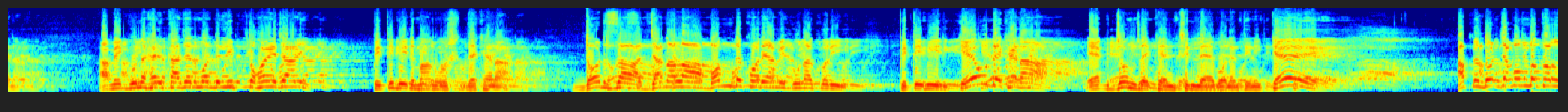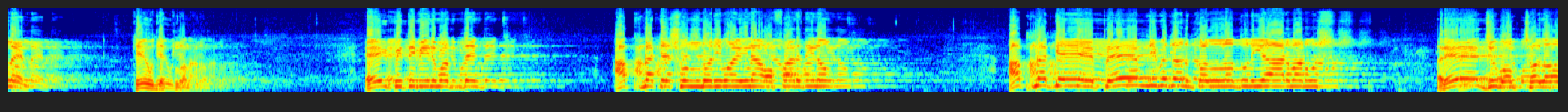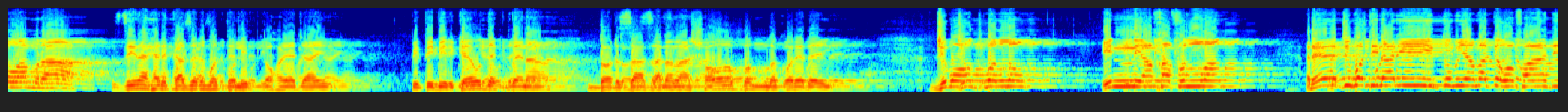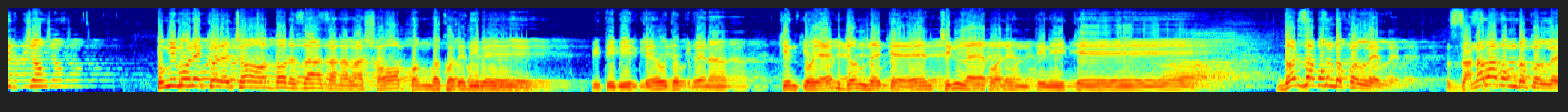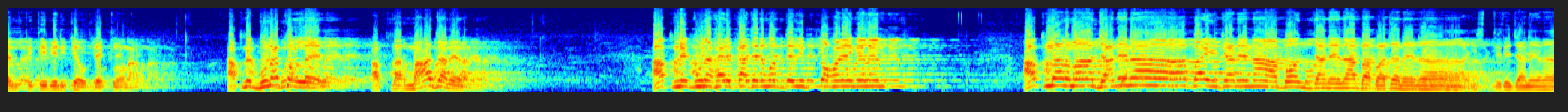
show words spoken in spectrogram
আমি গুনাহের কাজের মধ্যে লিপ্ত হয়ে যাই পৃথিবীর মানুষ দেখে না। দরজা জানালা বন্ধ করে আমি গুনাহ করি। পৃথিবীর কেউ দেখে না। একজন দেখেন চিল্লায় বলেন তিনি কে? আপনি দরজা বন্ধ করলেন। কেউ দেখল না। এই পৃথিবীর মধ্যে আপনাকে সুন্দরী মহিলা অফার দিল। আপনাকে প্রেম নিবেদন করল দুনিয়ার মানুষ। রে যুবক, চলো আমরা জিনাহের কাজের মধ্যে লিপ্ত হয়ে যাই। পৃথিবীর কেউ দেখবে না, দরজা, জানালা সব বন্ধ করে দেয় যুবক বলল, ইন্নি আখাফুল্লাহ। রে যুবতী নারী, তুমি আমাকে অফার দিচ্ছ। তুমি মনে করেছ দরজা, জানালা সব বন্ধ করে দিবে। পৃথিবীর কেউ দেখবে না কিন্তু একজন দেখেন চিল্লায় বলেন তিনি কে? দরজা বন্ধ করলেন জানালা বন্ধ করলেন পৃথিবীর কেউ দেখল না। আপনি গুনাহ করলেন আপনার মা জানে না। আপনি গুনাহের কাজের মধ্যে লিপ্ত হয়ে গেলেন। আপনার মা জানে না ভাই জানে না বোন জানে না বাবা জানে না স্ত্রী জানে না।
